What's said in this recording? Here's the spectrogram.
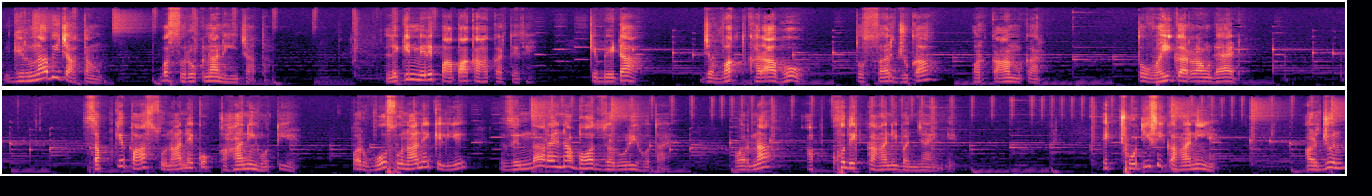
गिरना भी चाहता हूँ, बस रुकना नहीं चाहता। लेकिन मेरे पापा कहा करते थे कि बेटा, जब वक्त खराब हो तो सर झुका और काम कर। तो वही कर रहा हूँ, डैड। सबके पास सुनाने को कहानी होती है, पर वो सुनाने के लिए ज़िंदा रहना बहुत ज़रूरी होता है, वरना आप खुद एक कहानी बन जाएँगे। एक छोटी सी कहानी है। अर्जुन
